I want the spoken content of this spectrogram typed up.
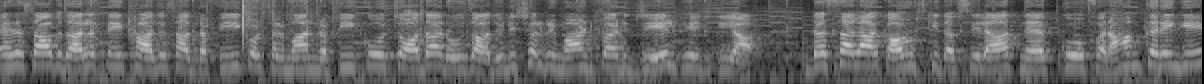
एहतसाब अदालत ने ख्वाजा साद रफ़ीक और सलमान रफ़ीक को चौदह रोज़ा जुडिशल रिमांड पर जेल भेज दिया। दस साल अकाउंट्स की तफसीत नैब को फराहम करेंगे।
